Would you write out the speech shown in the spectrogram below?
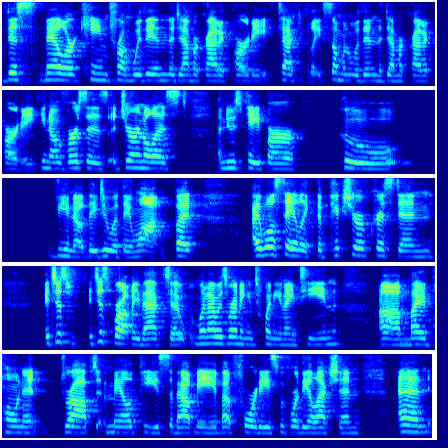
this mailer came from within the Democratic Party, technically, someone within the Democratic Party, you know, versus a journalist, a newspaper who, you know, they do what they want. But I will say, like the picture of Kristen, it just it just brought me back to when I was running in 2019. Um, my opponent dropped a mail piece about me about four days before the election. And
